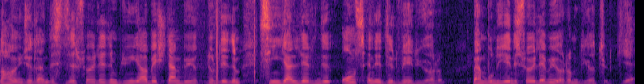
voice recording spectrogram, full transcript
Daha önceden de size söyledim dünya beşten büyüktür dedim. Sinyallerini 10 senedir veriyorum. Ben bunu yeni söylemiyorum diyor Türkiye.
